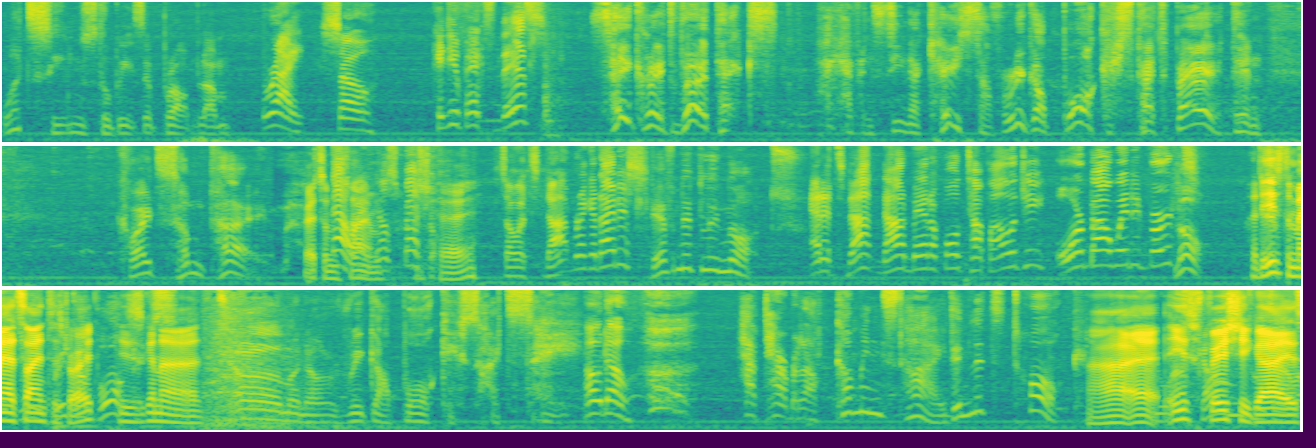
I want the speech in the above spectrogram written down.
What seems to be the problem? Right, so, can you fix this? Sacred Vertex! I haven't seen a case of Rigor Borkus that bad in quite some time. Quite some no, I time. feel special. Okay. So it's not Rigonitis? Definitely not. And it's not non-manifold topology or bow-weighted verts? No. But he's the mad scientist, right? He's gonna. Terminal Rigor Borkus, I'd say. Oh no! How terrible! Come inside and let's talk. Ah, You he's fishy, come to the guys.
